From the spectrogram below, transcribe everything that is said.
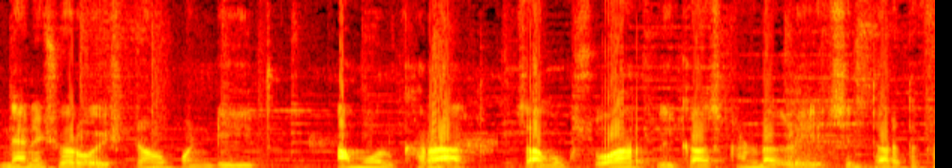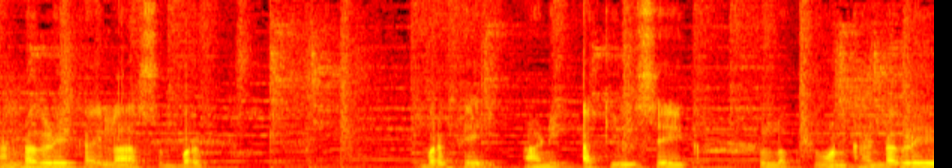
ज्ञानेश्वर वैष्णव पंडित अमोल खरात चाबुकस्वार विकास खंडागळे सिद्धार्थ खंडागळे कैलास बर्फ बर्फे आणि अखिल शेख लक्ष्मण खंडागडे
